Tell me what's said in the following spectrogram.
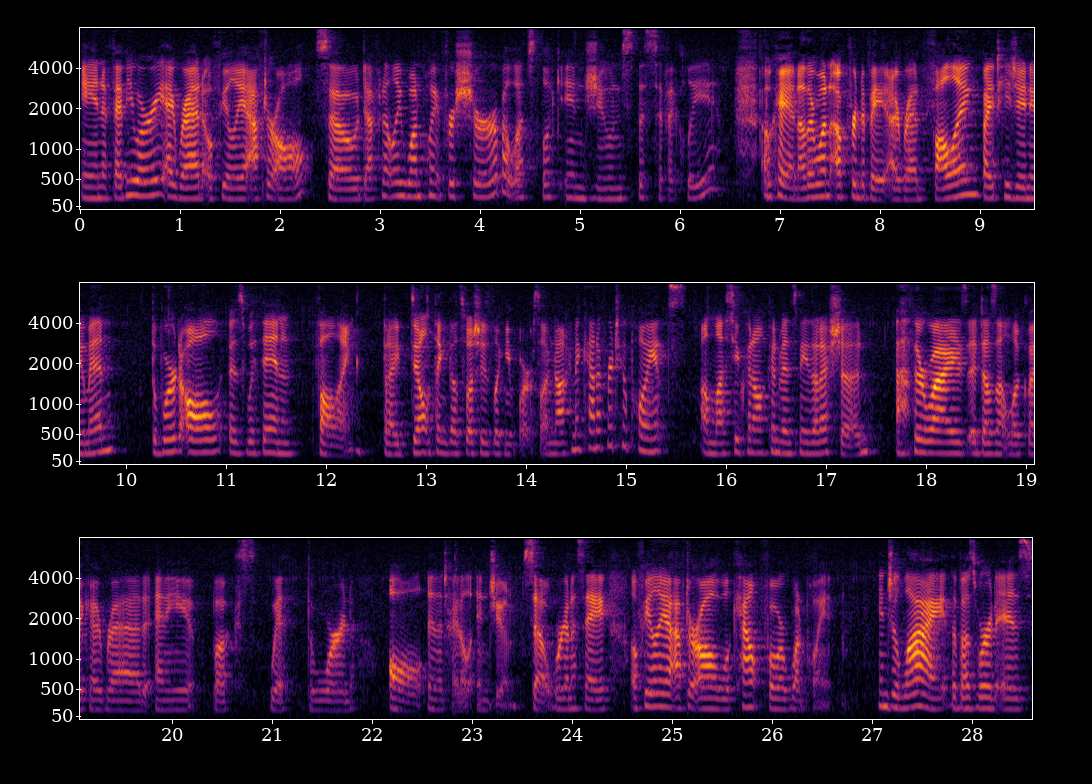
In February, I read Ophelia After All, so definitely one point for sure, but let's look in June specifically. Okay, another one up for debate. I read Falling by TJ Newman. The word all is within falling, but I don't think that's what she's looking for, so I'm not gonna count it for two points, unless you can all convince me that I should. Otherwise, it doesn't look like I read any books with the word all in the title in June. So we're gonna say Ophelia After All will count for one point. In July, the buzzword is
